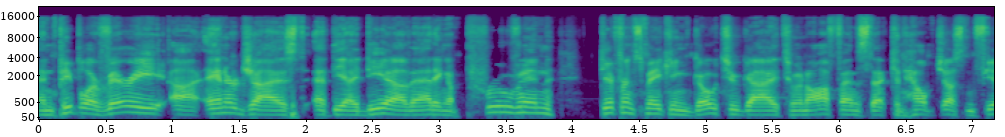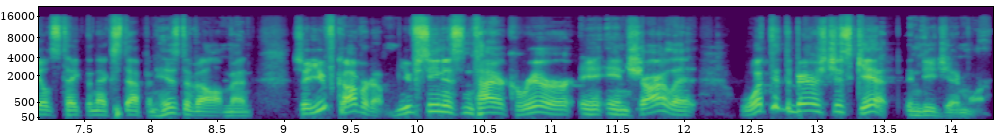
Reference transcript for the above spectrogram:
And people are very uh, energized at the idea of adding a proven difference making go to guy to an offense that can help Justin Fields take the next step in his development. So you've covered him. You've seen his entire career in, in Charlotte. What did the Bears just get in DJ Moore?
